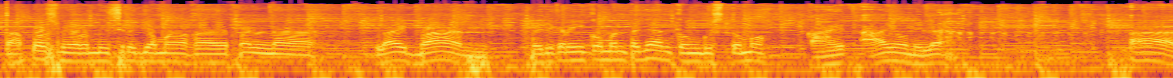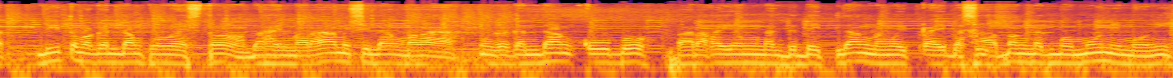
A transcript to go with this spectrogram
Tapos meron din sila diyang mga kaepal na live band. Pwede ka rin kumanta dyan kung gusto mo kahit ayaw nila. At dito magandang pumwesto dahil marami silang mga magagandang kubo para kayong nagde-date lang ng may privacy habang nagmumuni-muni.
